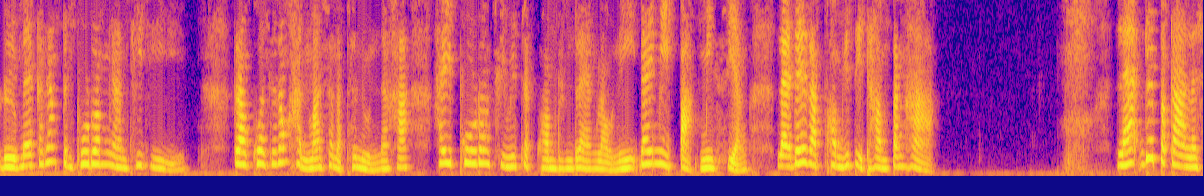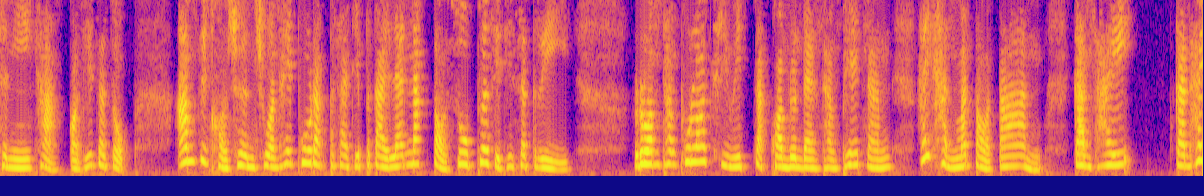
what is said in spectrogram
หรือแม้กระทั่งเป็นผู้ร่วมงานที่ดี เราควรจะต้องหันมาสนับสนุนนะคะ ให้ผู้รอดชีวิตจากความรุนแรงเหล่านี้ ได้มีปากมีเสียง และได้รับความยุติธรรมตั้งหากและด้วยประการราชนี้ค่ะ ก่อนที่จะจบอ้ำจึงขอเชิญชวนให้ผู้รักประชาธิปไตยและนักต่อสู้เพื่อสิทธิสตรี รวมทั้งผู้รอดชีวิตจากความรุนแรงทางเพศนั้น ให้หันมาต่อต้าน การใช้การให้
